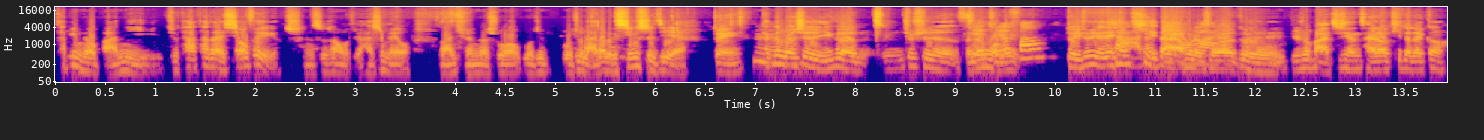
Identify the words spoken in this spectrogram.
它并没有把你就它它在消费层次上，我觉得还是没有完全的说，我就我就来到了个新世界。对，嗯它更多是一个，嗯就是反正我们决方对，就是有点像替代，或者说对比如说把之前材料替代的更好，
